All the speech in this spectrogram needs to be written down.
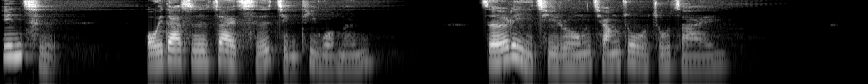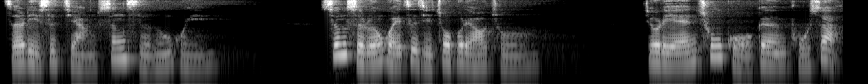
因此，蕅益大师在此警惕我们：哲理岂容强作主宰？哲理是讲生死轮回，生死轮回自己做不了主，就连出果跟菩萨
